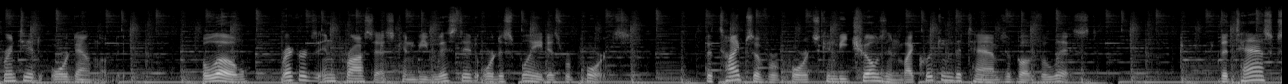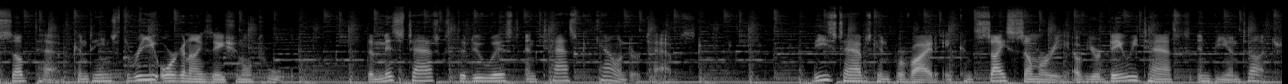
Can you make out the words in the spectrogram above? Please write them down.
printed, or downloaded. Below, records in process can be listed or displayed as reports. The types of reports can be chosen by clicking the tabs above the list. The Tasks subtab contains three organizational tools, the Missed Tasks to-do list and Task Calendar tabs. These tabs can provide a concise summary of your daily tasks and In Touch.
